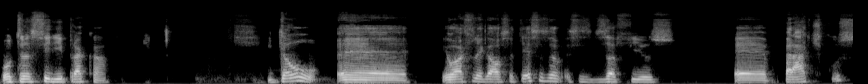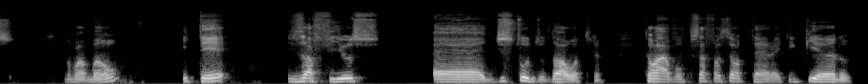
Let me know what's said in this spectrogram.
Ou transferir para cá? Então, é, eu acho legal você ter esses, esses desafios é, práticos numa mão e ter desafios é, de estudo na outra. Então, ah, vou precisar fazer altero, aí tem piano.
